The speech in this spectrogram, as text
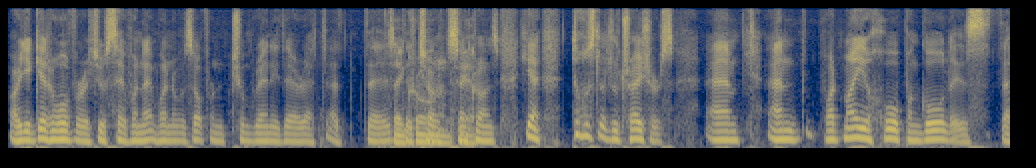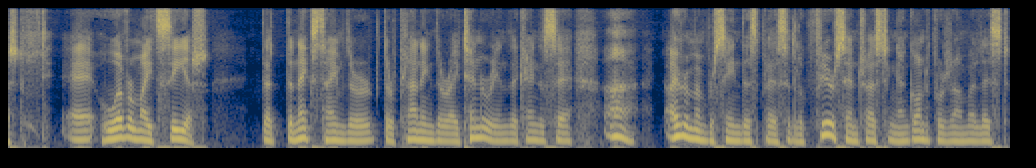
or you get over, as you say, when I, when I was over in Tuamgraney there at, at the, St. church, St. Yeah. yeah. those little treasures. Um, and what my hope and goal is that uh, whoever might see it, that the next time they're they're planning their itinerary and they kind of say, ah, I remember seeing this place. It looked fierce interesting. I'm going to put it on my list,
